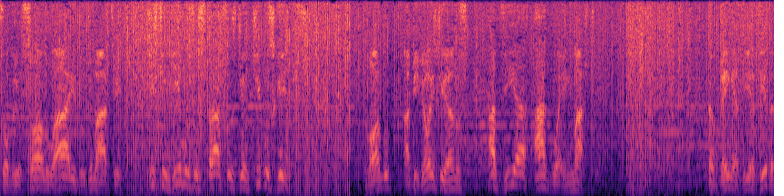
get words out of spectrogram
Sobre o solo árido de Marte, distinguimos os traços de antigos rios. Logo, há bilhões de anos, havia água em Marte. Também havia vida?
